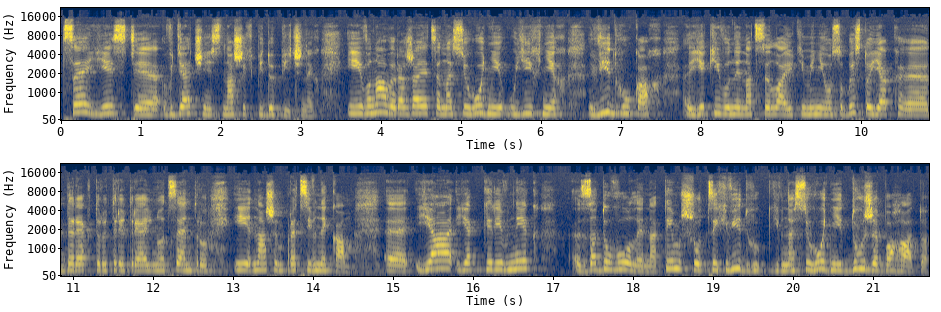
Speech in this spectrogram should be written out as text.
це є вдячність наших підопічних, і вона виражається на сьогодні у їхніх відгуках, які вони надсилають і мені особисто, як директору територіального центру, і нашим працівникам. Я, як керівник, задоволена тим, що цих відгуків на сьогодні дуже багато.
